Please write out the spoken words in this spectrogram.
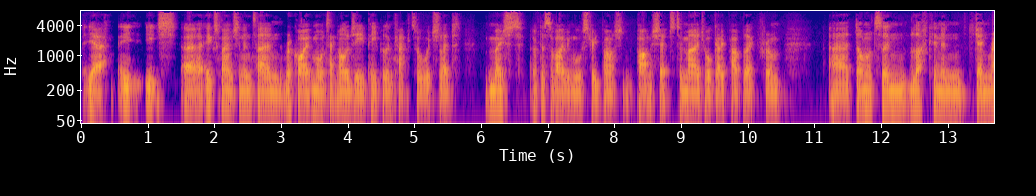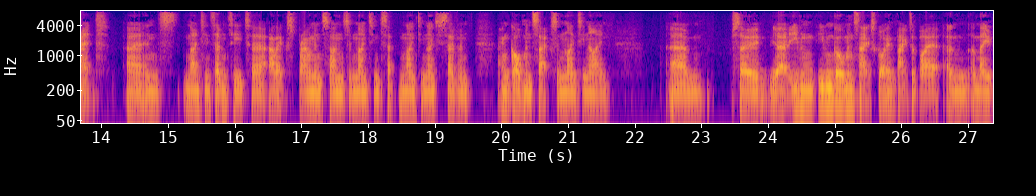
yeah, each uh, expansion in turn required more technology, people, and capital, which led most of the surviving Wall Street par- partnerships to merge or go public from uh, Donaldson, Lufkin, and Jenrette uh, in 1970 to Alex Brown and Sons in 19, 1997 and Goldman Sachs in 99. Um, so yeah, even even Goldman Sachs got impacted by it, and and they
